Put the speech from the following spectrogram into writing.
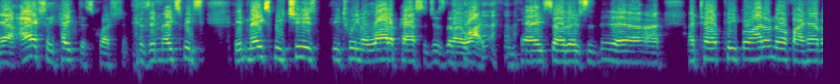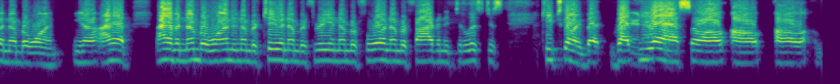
yeah i actually hate this question because it makes me it makes me choose between a lot of passages that i like okay so there's uh, I, I tell people i don't know if i have a number one you know i have i have a number one a number two a number three a number four a number five and it, the list just keeps going but but Fair you enough. asked so i'll i'll i'll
